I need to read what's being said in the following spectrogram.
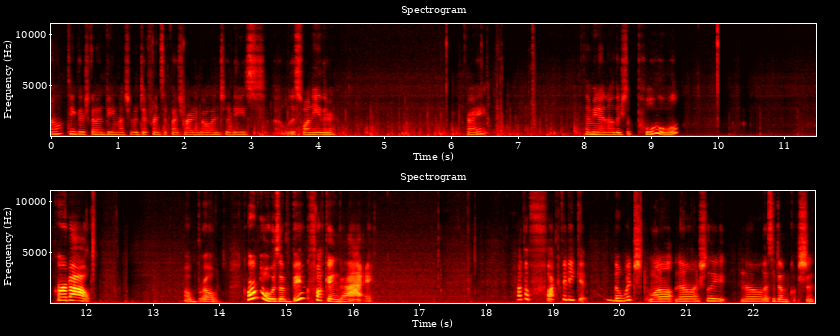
I don't think there's going to be much of a difference if I try to go into these, well, this one either. Right? I mean, I know there's a pool. Corvo! Oh, bro. Corvo was a big fucking guy. How the fuck did he get the witch? Well, no, actually, no, that's a dumb question.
